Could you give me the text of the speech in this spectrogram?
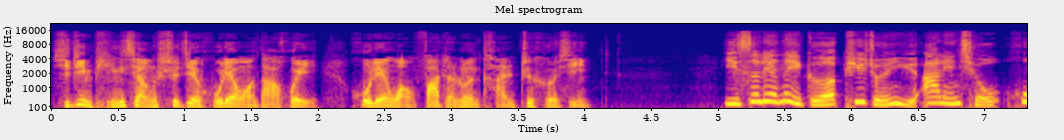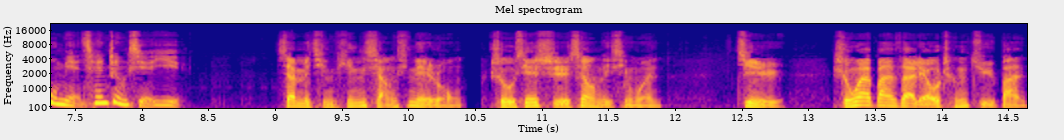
习近平向世界互联网大会、互联网发展论坛致贺信。以色列内阁批准与阿联酋互免签证协议。下面请听详细内容。首先是校内新闻。近日。省外办在聊城举办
